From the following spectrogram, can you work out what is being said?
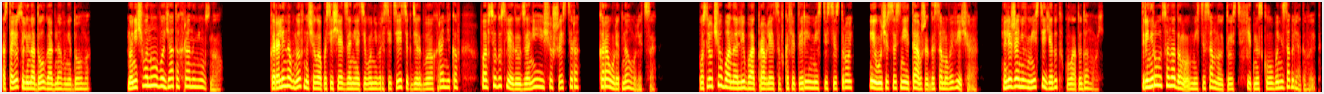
остается ли надолго одна вне дома. Но ничего нового я от охраны не узнал. Каролина вновь начала посещать занятия в университете, где двое охранников повсюду следуют за ней, еще шестеро караулят на улице. После учебы она либо отправляется в кафетерий вместе с сестрой и учится с ней там же до самого вечера, или же они вместе едут в Кулату домой. Тренируется она дома вместе со мной, то есть в фитнес-клубы не заглядывает.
